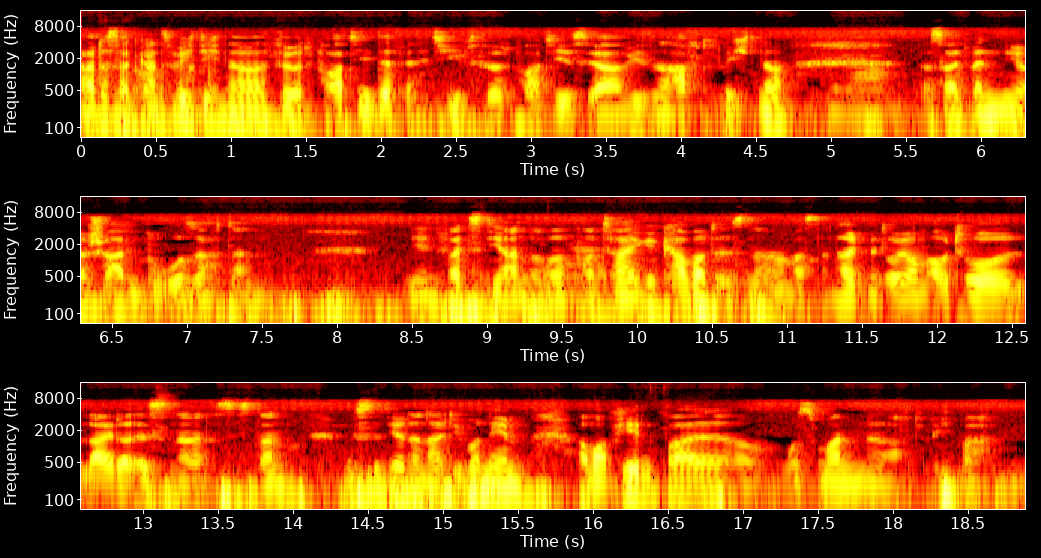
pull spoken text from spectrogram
ja, das ist halt ganz wichtig, ne? Third Party, definitiv. Third Party ist ja wie eine Haftpflicht, ne? Ja. Das halt, wenn ihr Schaden verursacht, dann jedenfalls die andere Partei gecovert ist, ne? was dann halt mit eurem Auto leider ist, ne? das ist dann, müsstet ihr dann halt übernehmen. Aber auf jeden Fall äh, muss man eine Haftpflicht machen.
